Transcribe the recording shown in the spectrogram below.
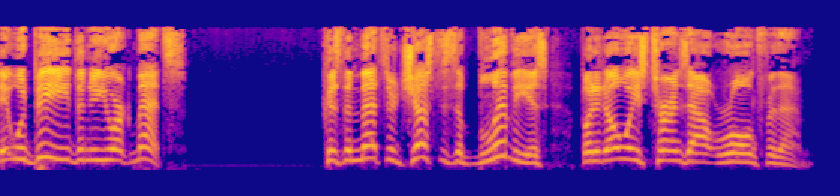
it would be the New York Mets. Because the Mets are just as oblivious, but it always turns out wrong for them.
